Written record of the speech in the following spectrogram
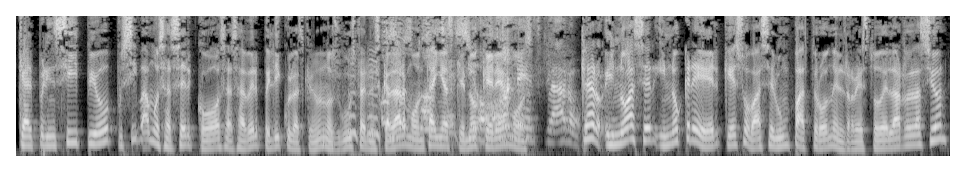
Que al principio, pues sí vamos a hacer cosas, a ver películas que no nos gustan, escalar montañas que no queremos. Claro. Claro, y no hacer y no creer que eso va a ser un patrón el resto de la relación.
